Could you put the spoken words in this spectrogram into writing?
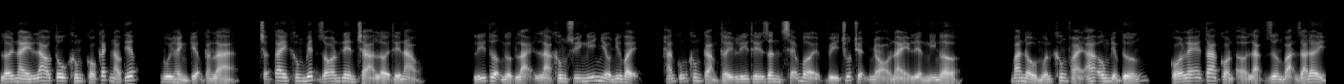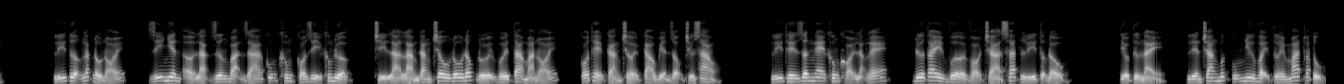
lời này lao tô không có cách nào tiếp, bùi hành kiệm càng là trận tay không biết do nên trả lời thế nào. Lý tượng ngược lại là không suy nghĩ nhiều như vậy, hắn cũng không cảm thấy lý thế dân sẽ bởi vì chút chuyện nhỏ này liền nghi ngờ. Ban đầu muốn không phải a ông điểm tướng, có lẽ ta còn ở lạc dương bạn giá đây. Lý tượng lắc đầu nói, dĩ nhiên ở lạc dương bạn giá cũng không có gì không được, chỉ là làm đăng châu đô đốc đối với ta mà nói, có thể càng trời cao b i ể n rộng chứ sao? Lý thế dân nghe không khỏi lặng lẽ, đưa tay vừa vào trà sát lý tượng đầu. Tiểu từ này, liền trang bức cũng như vậy tươi mát thoát tục.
